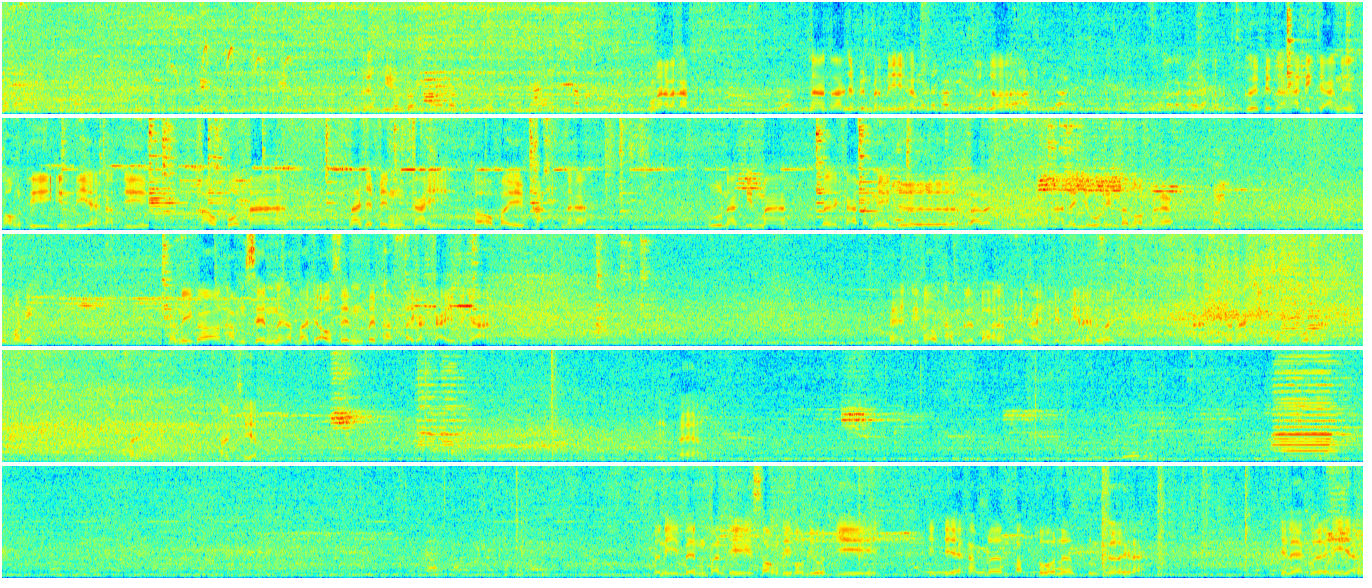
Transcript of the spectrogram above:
แต่คิวมาแล้วครับ หน้าตาจะเป็นแบบนี้ครับ สุดยอด เพื่อเป็นอาหารอีกอย่างหนึ่งของที่อินเดียครับที่คาวโคต้า น่าจะเป็นไก่เขาเอาไปผัดนะฮะดูน่ากินมากบรรยากาศแบบนี้คือร้านอาหารที่อยู่ริมถนนนะครับคุณมานี่ตอนนี้ก็ทำเส้นนะครับ น่าจะเอาเส้นไปผัดใส่กับไก่สักอย่างแป้งที่เขาทำเรียบร้อยแล้วมีไข่เค็มมีอะไรด้วยอาหารนี้ก็น่ากินพอสมควรนะใส่ ไข่เสียบตีแป้งวันนี้เป็นวันที่สองที่ผมอยู่ที่อินเดียครับ เริ่มปรับตัวเริ่มคุ้นเคยแล้วที่แรกเลยนี่ยัง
